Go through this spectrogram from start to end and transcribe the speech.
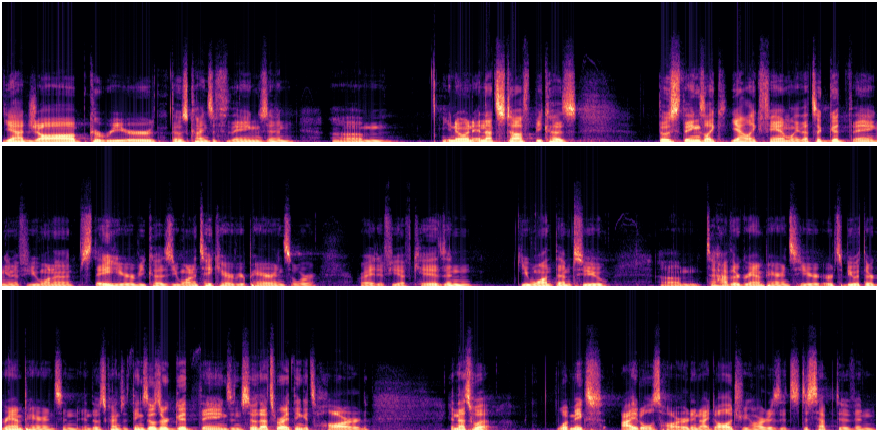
yeah, job, career, those kinds of things. And, um, you know, and, and that's tough because those things like, yeah, like family, that's a good thing. And if you want to stay here because you want to take care of your parents or, right, if you have kids and you want them to, um, to have their grandparents here or to be with their grandparents and, and those kinds of things, those are good things. And so that's where I think it's hard. And that's what, what makes idols hard and idolatry hard is it's deceptive and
